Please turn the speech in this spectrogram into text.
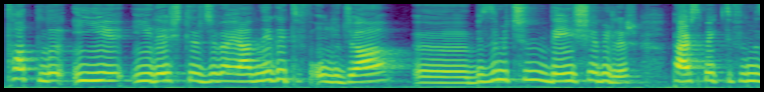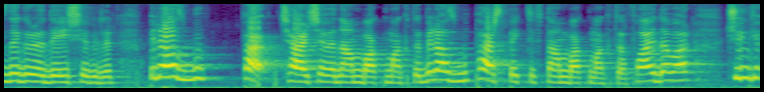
tatlı, iyi, iyileştirici veya negatif olacağı e, bizim için değişebilir. Perspektifimize göre değişebilir. Biraz bu çerçeveden bakmakta, biraz bu perspektiften bakmakta fayda var. Çünkü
